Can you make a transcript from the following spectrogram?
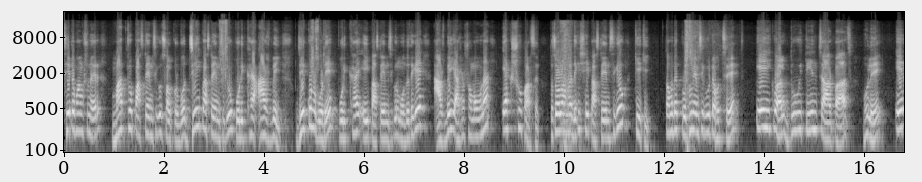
সেট অফ ফাংশনের মাত্র পাঁচটা এমসিকিউ সলভ করব। যেই পাঁচটা এমসিকিউ পরীক্ষায় আসবেই যে কোনো বোর্ডে পরীক্ষায় এই পাঁচটা এমসিকিউর মধ্যে থেকে আসবেই, আসার সম্ভাবনা একশো পার্সেন্ট তো চলো আমরা দেখি সেই পাঁচটা এমসিকিউ কী কী। তো আমাদের প্রথম এমসিকিউটা হচ্ছে এ ইকুয়াল দুই, তিন, চার, পাঁচ হলে এর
